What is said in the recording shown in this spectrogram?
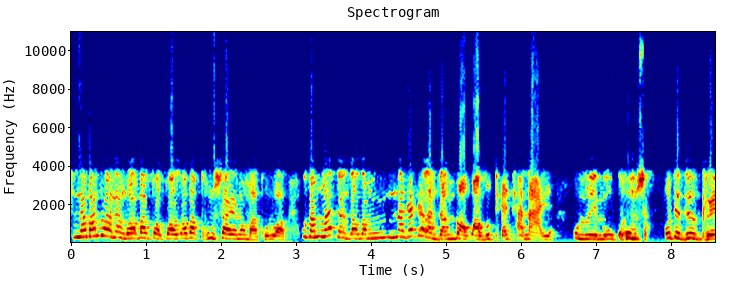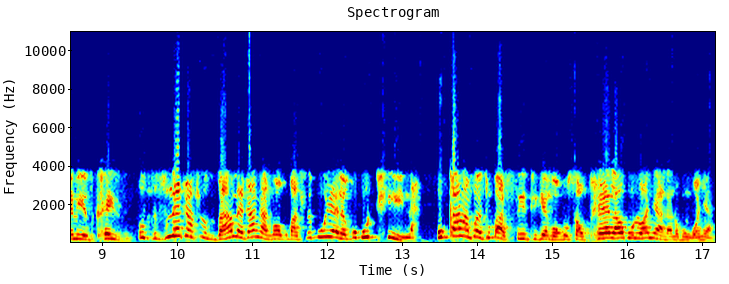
Sinabantwana ngoku abaqhumshayo noomakhulu wabo. Uzamnceda njani? Uzamnakekela njani umntu akwazi uthetha naye? Ulwimi ukhumsha uthi this granny is crazy? Funeka sizame kangangokuba sibuyele kubuthina. Ukana kwethu uba sithi ke ngoku sawuphela ubulwanyana nobungonyana.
